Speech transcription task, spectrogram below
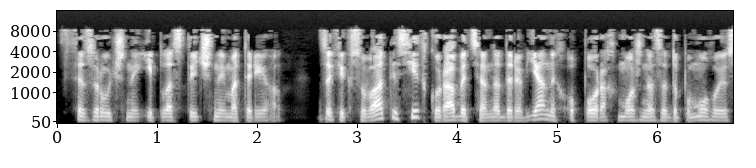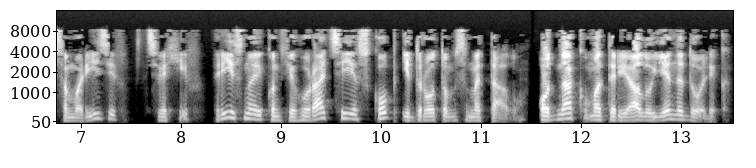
це зручний і пластичний матеріал. Зафіксувати сітку рабиця на дерев'яних опорах можна за допомогою саморізів, цвяхів, різної конфігурації скоб і дротом з металу. Однак у матеріалу є недолік.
